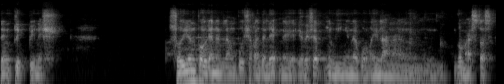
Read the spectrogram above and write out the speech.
Then click finish. So yun po, ganun lang po siya kadali na i-reset. Hindi nyo na po kailangan gumastos.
